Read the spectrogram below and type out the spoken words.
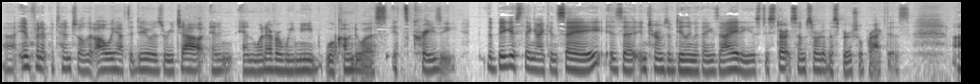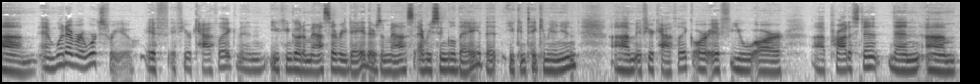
uh, infinite potential that all we have to do is reach out and and whatever we need will come to us. It's crazy the biggest thing I can say is that in terms of dealing with anxiety is to start some sort of a spiritual practice, um, and whatever works for you. If if you're Catholic, then you can go to mass every day. There's a mass every single day that you can take communion. Um, if you're Catholic, or if you are uh, Protestant, then um,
